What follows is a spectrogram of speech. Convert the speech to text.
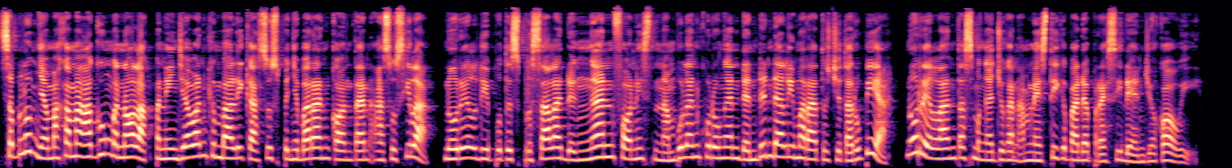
Sebelumnya, Mahkamah Agung menolak peninjauan kembali kasus penyebaran konten asusila. Nuril diputus bersalah dengan vonis 6 bulan kurungan dan denda 500 juta rupiah. Nuril lantas mengajukan amnesti kepada Presiden Jokowi.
